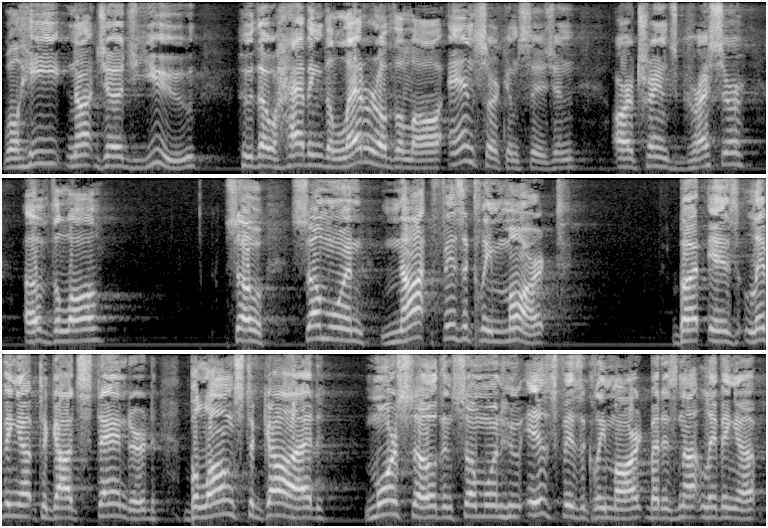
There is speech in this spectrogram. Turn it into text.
will he not judge you, who, though having the letter of the law and circumcision, are a transgressor of the law? So, someone not physically marked, but is living up to God's standard, belongs to God more so than someone who is physically marked, but is not living up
